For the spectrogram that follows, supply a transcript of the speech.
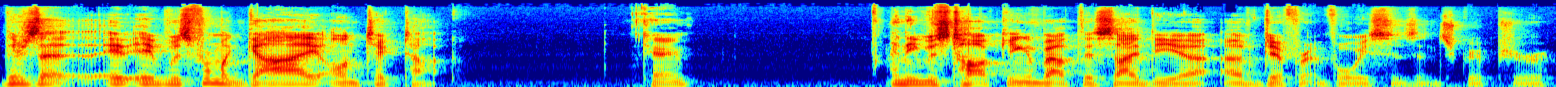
there's a it, it was from a guy on TikTok. Okay. And he was talking about this idea of different voices in scripture.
